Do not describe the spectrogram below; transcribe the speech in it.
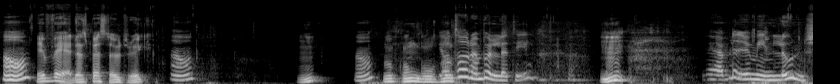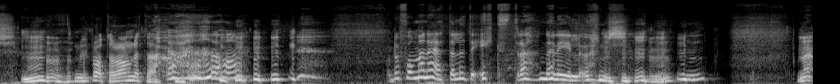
Det är världens bästa uttryck. ja. Ja. Mm. Jag tar en bulle till. Mm. Det här blir ju min lunch. Mm. Vi pratar om detta. Och då får man äta lite extra när det är lunch. Men,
